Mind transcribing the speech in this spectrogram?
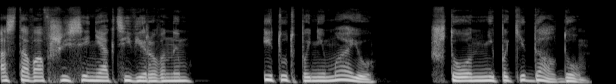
остававшийся неактивированным, и тут понимаю, что он не покидал дом.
